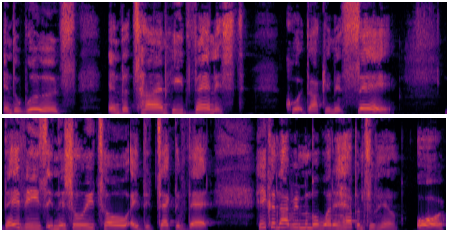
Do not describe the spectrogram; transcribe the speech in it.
in the woods in the time he'd vanished, court documents said. Davies initially told a detective that he could not remember what had happened to him or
